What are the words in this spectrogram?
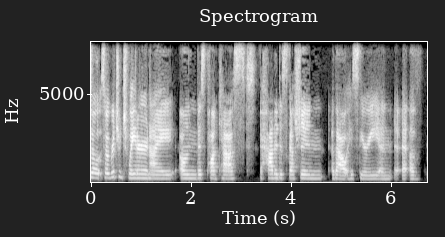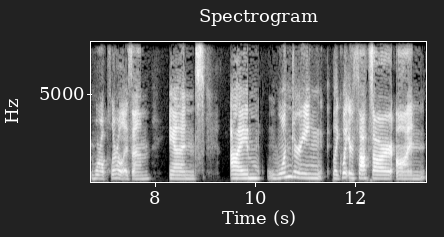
so, so Richard Shweder and I on this podcast had a discussion about his theory and uh, of moral pluralism, and i'm wondering like what your thoughts are on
